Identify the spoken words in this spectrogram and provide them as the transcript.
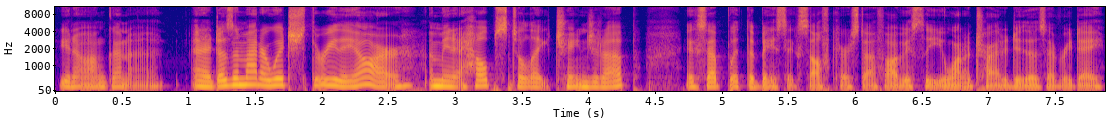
You know, I'm going to and it doesn't matter which three they are. I mean, it helps to like change it up, except with the basic self care stuff. Obviously, you want to try to do those every day.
